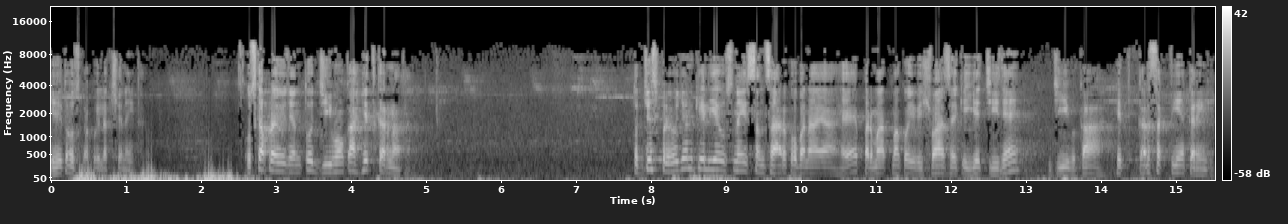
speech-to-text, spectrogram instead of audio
यही तो उसका कोई लक्ष्य नहीं था। उसका प्रयोजन तो जीवों का हित करना था। तो जिस प्रयोजन के लिए उसने इस संसार को बनाया है, परमात्मा को यह विश्वास है कि ये चीज़ें जीव का हित कर सकती हैं, करेंगी।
